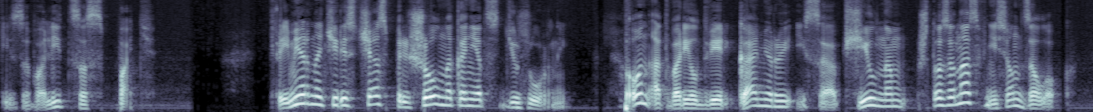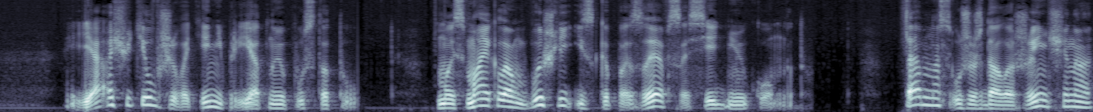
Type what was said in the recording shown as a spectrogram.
и завалиться спать». Примерно через час пришел, наконец, дежурный. Он отворил дверь камеры и сообщил нам, что за нас внесен залог. Я ощутил в животе неприятную пустоту. Мы с Майклом вышли из КПЗ в соседнюю комнату. Там нас уже ждала женщина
